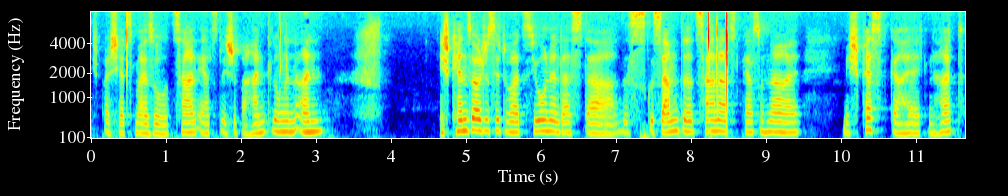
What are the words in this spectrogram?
ich spreche jetzt mal so zahnärztliche Behandlungen an. Ich kenne solche Situationen, dass da das gesamte Zahnarztpersonal mich festgehalten hat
